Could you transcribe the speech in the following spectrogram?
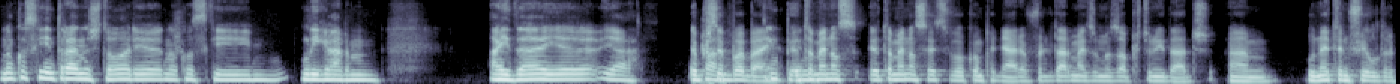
não consegui entrar na história, não consegui ligar-me à ideia. Yeah. Eu percebo bem. Eu também, não, eu também não sei se vou acompanhar. Eu vou-lhe dar mais umas oportunidades. Um, o Nathan Fielder,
